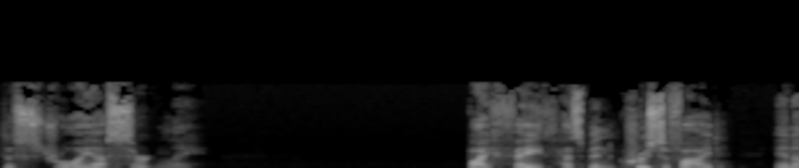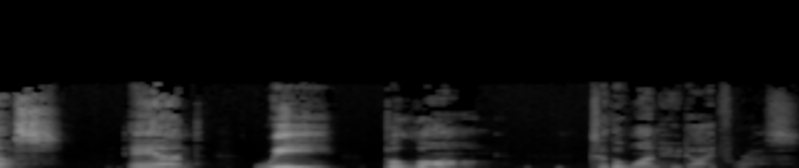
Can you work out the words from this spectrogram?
destroy us, certainly, by faith has been crucified in us. And we belong to the one who died for us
